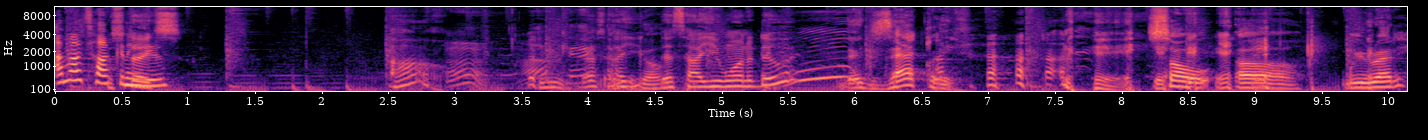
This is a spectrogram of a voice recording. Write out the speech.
I'm not talking Mistakes. to you. Oh. Okay. That's how you you, go. that's how you want to do it? Exactly. So, uh, we ready?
